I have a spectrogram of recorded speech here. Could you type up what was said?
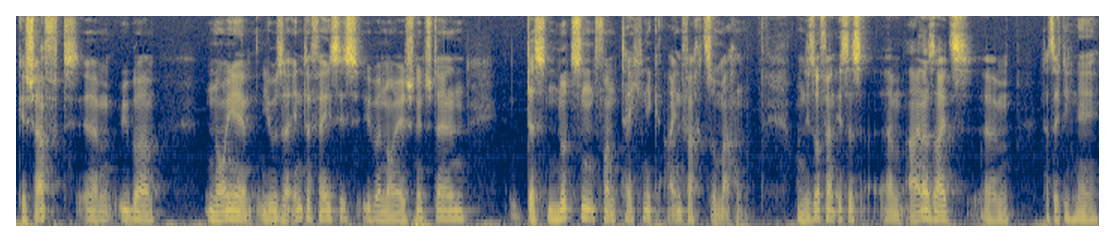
geschafft, ähm, über neue User Interfaces, über neue Schnittstellen das Nutzen von Technik einfach zu machen. Und insofern ist es ähm, einerseits ähm, tatsächlich eine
